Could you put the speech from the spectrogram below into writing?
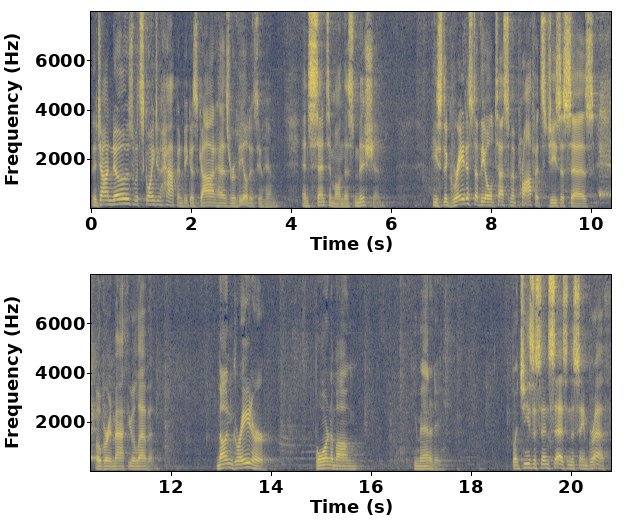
That John knows what's going to happen because God has revealed it to him and sent him on this mission. He's the greatest of the Old Testament prophets, Jesus says over in Matthew 11. None greater born among humanity. But Jesus then says in the same breath,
